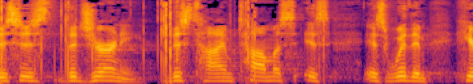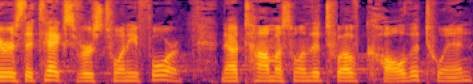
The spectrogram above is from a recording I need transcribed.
This is the journey. This time, Thomas is, is with him. Here is the text, verse 24. Now, Thomas, one of the twelve, called the twin.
